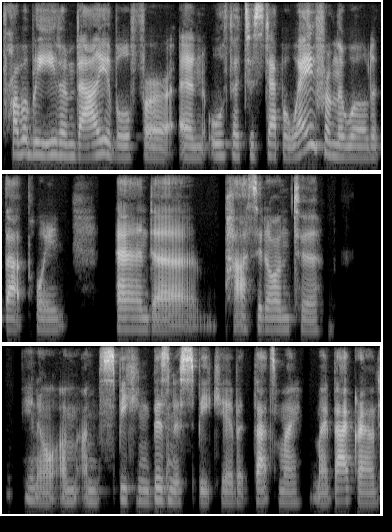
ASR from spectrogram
probably even valuable for an author to step away from the world at that point and uh, pass it on to you know I'm, I'm speaking business speak here but that's my my background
